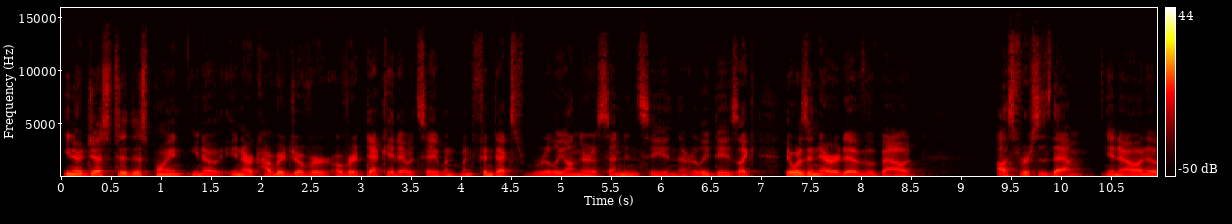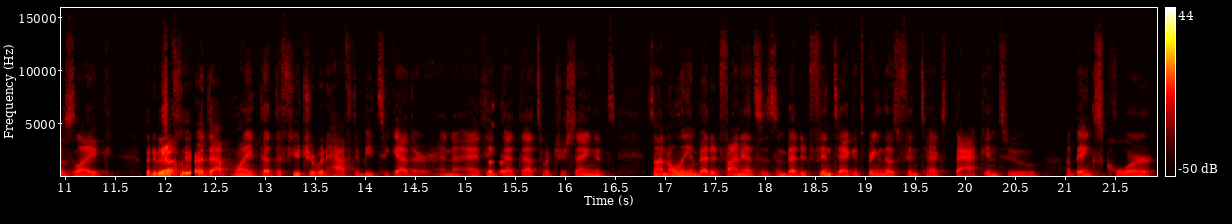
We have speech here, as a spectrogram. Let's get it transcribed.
You know, just to this point, you know, in our coverage over over a decade, I would say when when fintechs really on their ascendancy in the early days, like there was a narrative about us versus them, you know, and it was like but it was yeah. clear at that point that the future would have to be together, and I think that that's what you're saying. It's it's not only embedded finance; it's embedded fintech. It's bringing those fintechs back into a bank's core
